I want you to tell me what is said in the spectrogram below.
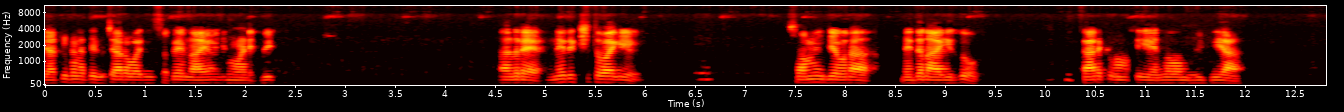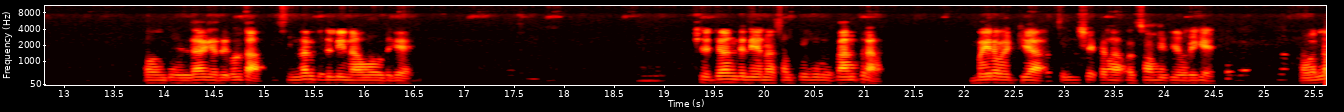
ಜಾತಿಗಣತಿ ವಿಚಾರವಾಗಿ ಸಭೆಯನ್ನು ಆಯೋಜನೆ ಮಾಡಿದ್ವಿ. ಆದರೆ ನಿರೀಕ್ಷಿತವಾಗಿ ಸ್ವಾಮೀಜಿಯವರ ನಿಧನ ಆಗಿದ್ದು, ಕಾರ್ಯಕ್ರಮಕ್ಕೆ ಏನೋ ಒಂದು ರೀತಿಯ ಒಂದು ಇದಾಗಿರೋದ್ರಿಂದ ಸಂದರ್ಭದಲ್ಲಿ ನಾವು ಅವರಿಗೆ ಶ್ರದ್ಧಾಂಜಲಿಯನ್ನ ಸಲ್ಲಿಸುವ ಮುಖಾಂತರ ಭೈರವಜ್ಯ ಚಂದ್ರಶೇಖರ ಸ್ವಾಮೀಜಿ ಅವರಿಗೆ ನಾವೆಲ್ಲ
